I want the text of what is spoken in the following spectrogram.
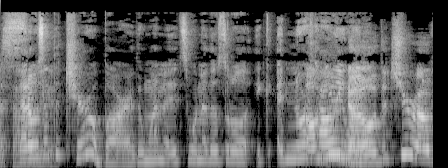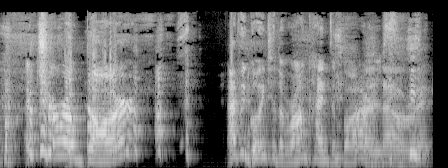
this? sound That I was really at the churro bar. The one. It's one of those little in North Oh, Hollywood. you know the churro bar. A churro bar? I've been going to the wrong kinds of bars. I bars. know, right?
